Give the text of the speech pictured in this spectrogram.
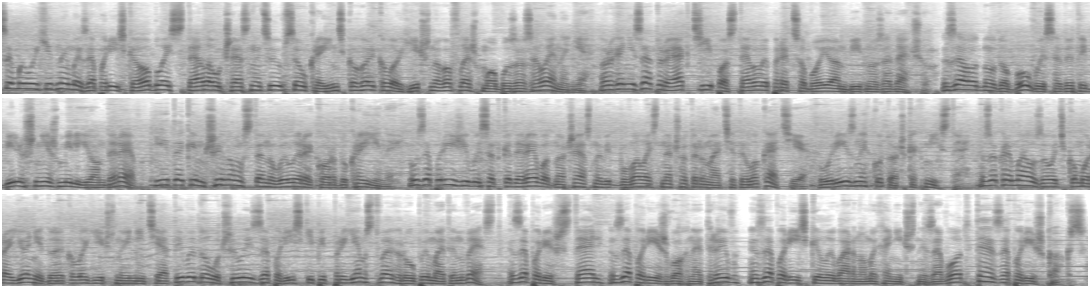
Цими вихідними Запорізька область стала учасницею всеукраїнського екологічного флешмобу з озеленення. Організатори акції поставили перед собою амбітну задачу за одну добу висадити більш ніж мільйон дерев, і таким чином встановили рекорд України. У Запоріжжі висадка дерев одночасно відбувалась на 14 локаціях у різних куточках міста. Зокрема, у Заводському районі до екологічної ініціативи долучились запорізькі підприємства групи Метінвест, Запоріжсталь, Запоріжвогнетрив, Запорізький ливарно-механічний завод та Запоріжкокс.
